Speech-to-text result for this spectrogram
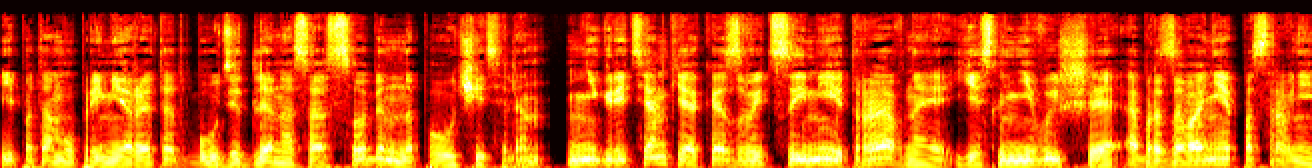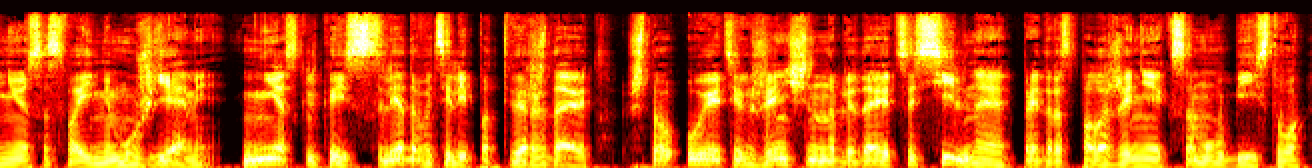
И потому пример этот будет для нас особенно поучителен. Негритянки, оказывается, имеют равное, если не высшее, образование по сравнению со своими мужьями. Несколько исследователей подтверждают, что у этих женщин наблюдается сильное предрасположение к самоубийству,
